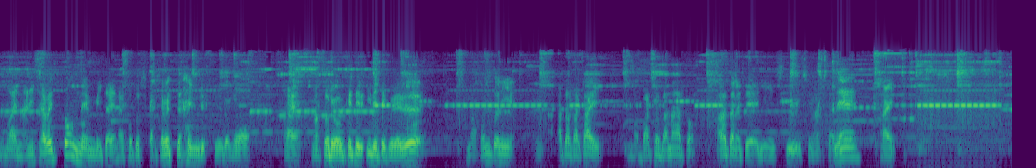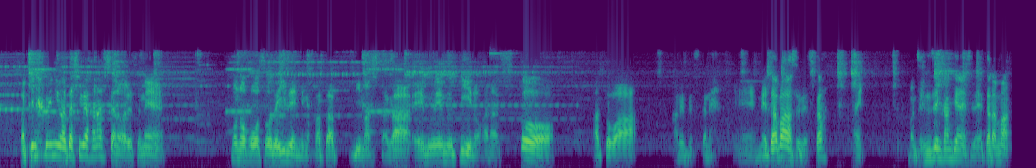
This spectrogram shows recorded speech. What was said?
お前何喋っとんねんみたいなことしか喋ってないんですけれども、はい。まあ、それを受けて入れてくれる、まあ、本当に温かい場所だなと、改めて認識しましたね。はい。まあ、ちなみに私が話したのはですね、この放送で以前にも語りましたが、MMT の話と、あとは、あれですかね、えー、メタバースですか？はい。まあ、全然関係ないですね。ただまあ、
